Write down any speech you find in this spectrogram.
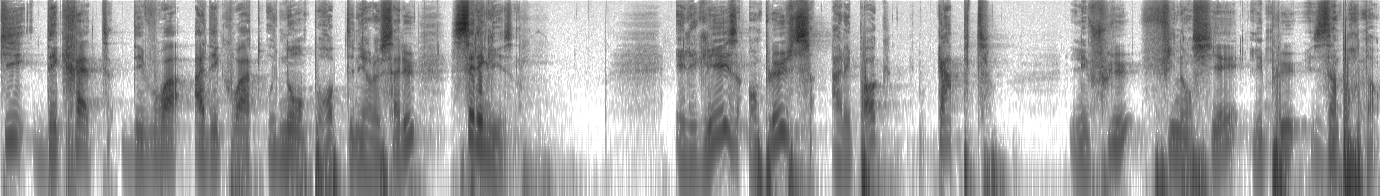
qui décrète des voies adéquates ou non pour obtenir le salut, c'est l'Église. Et l'Église, en plus, à l'époque, capte les flux financiers les plus importants.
